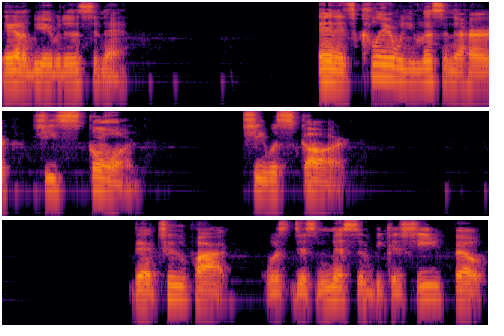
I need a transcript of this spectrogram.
They're gonna be able to this and that. And it's clear when you listen to her, she's scorned. She was scarred. That Tupac was dismissive because she felt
